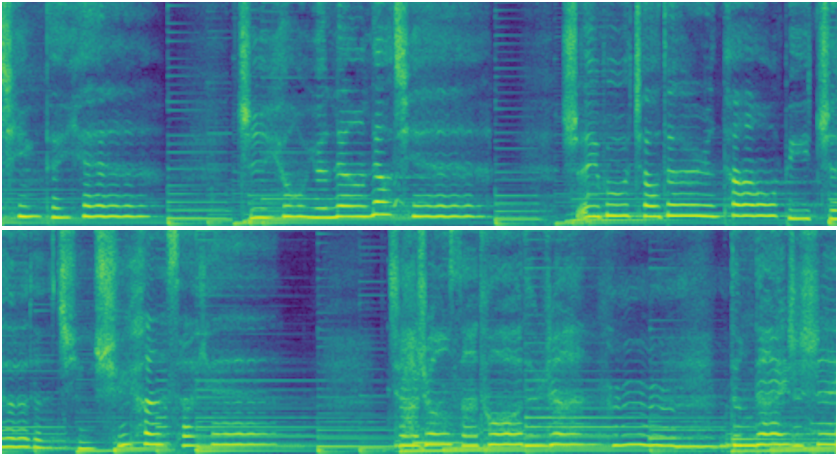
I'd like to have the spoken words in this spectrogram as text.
静的夜，只有月亮了解。睡不着的人逃避着的情绪很撒野，假装洒脱的人，嗯等待着谁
